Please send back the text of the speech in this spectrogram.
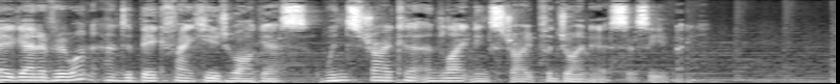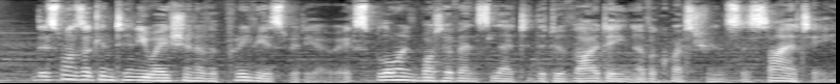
again everyone and a big thank you to our guests Windstriker and Lightning Stripe for joining us this evening. This one's a continuation of a previous video exploring what events led to the dividing of equestrian society.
